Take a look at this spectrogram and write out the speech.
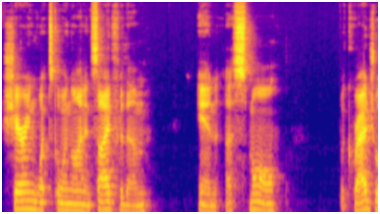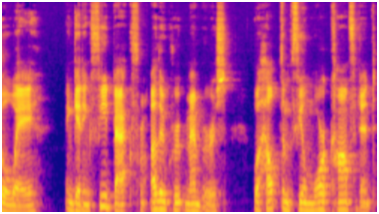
sharing what's going on inside for them in a small but gradual way and getting feedback from other group members will help them feel more confident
